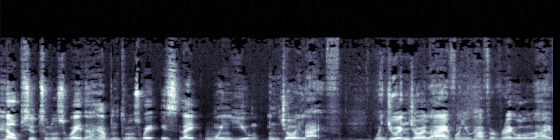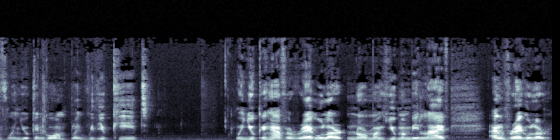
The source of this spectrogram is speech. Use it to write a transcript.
helps you to lose weight, that helps you to lose weight, is like when you enjoy life when you enjoy life, when you have a regular life, when you can go and play with your kids, when you can have a regular, normal human being life, I'm regular.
